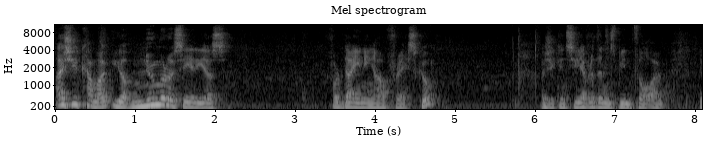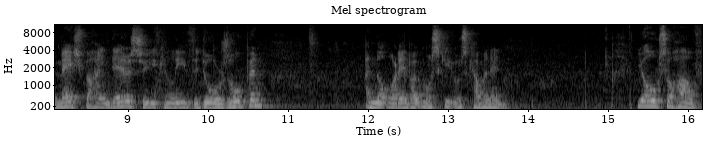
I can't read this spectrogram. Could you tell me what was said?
as you come out, you have numerous areas for dining al fresco. As you can see, everything's been thought out. The mesh behind there is so you can leave the doors open and not worry about mosquitoes coming in. You also have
